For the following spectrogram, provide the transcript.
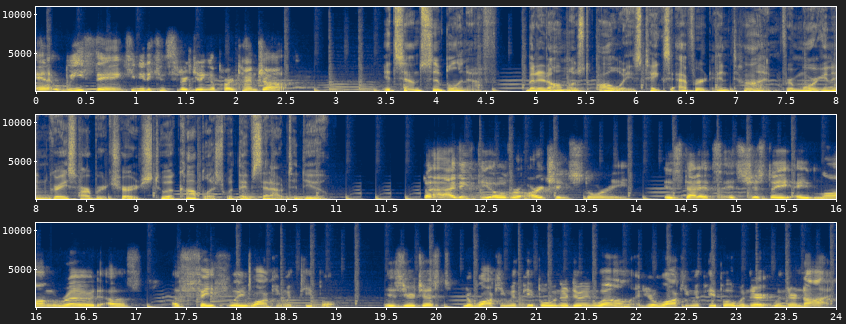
and we think you need to consider getting a part-time job. It sounds simple enough, but it almost always takes effort and time for Morgan and Grace Harbor Church to accomplish what they've set out to do. But I think the overarching story is that it's it's just a, a long road of of faithfully walking with people. Is you're just you're walking with people when they're doing well and you're walking with people when they're when they're not.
